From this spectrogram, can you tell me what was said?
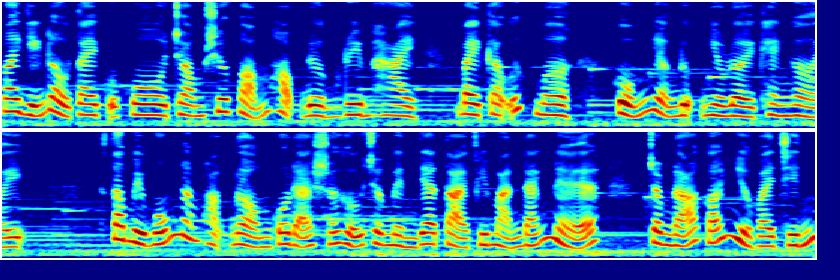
Vai diễn đầu tay của cô trong siêu phẩm học đường Dream 2, Bay cao ước mơ, cũng nhận được nhiều lời khen ngợi. Sau 14 năm hoạt động, cô đã sở hữu cho mình gia tài phim ảnh đáng nể, trong đó có nhiều vai chính.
